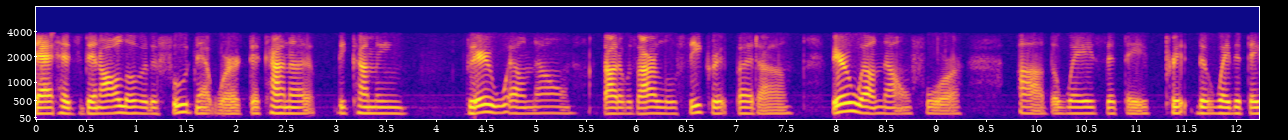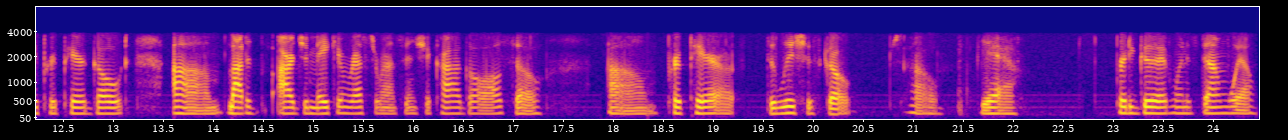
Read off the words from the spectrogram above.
that has been all over the Food Network that kind of becoming very well known. I thought it was our little secret, but um very well known for uh the ways that they pre- the way that they prepare goat. Um a lot of our Jamaican restaurants in Chicago also um prepare delicious goat. So, yeah. Pretty good when it's done well.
